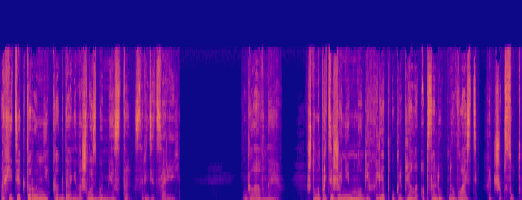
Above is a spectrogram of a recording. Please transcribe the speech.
Архитектору никогда не нашлось бы места среди царей. Главное, что на протяжении многих лет укрепляла абсолютную власть Хатшепсут,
